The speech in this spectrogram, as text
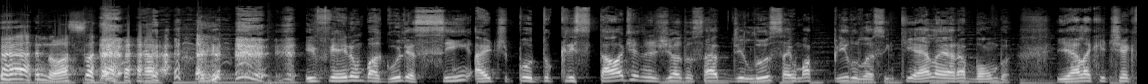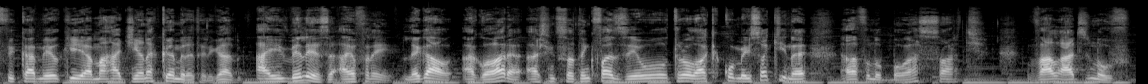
Nossa! Enfiei num bagulho assim, aí tipo, do cristal de energia do sabre de luz saiu uma pílula, assim, que ela era a bomba. E ela que tinha que ficar meio que amarradinha na câmera, tá ligado? Aí, beleza. Aí eu falei, legal, agora a gente só tem que fazer o Trolloc comer isso aqui, né? Ela falou, boa sorte. Vá lá de novo.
